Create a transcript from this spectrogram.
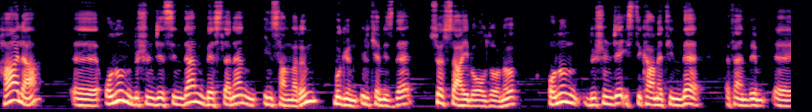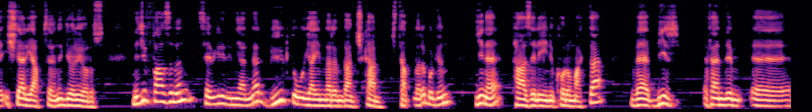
hala e, onun düşüncesinden beslenen insanların bugün ülkemizde söz sahibi olduğunu, onun düşünce istikametinde efendim e, işler yaptığını görüyoruz. Necip Fazıl'ın sevgili dinleyenler Büyük Doğu yayınlarından çıkan kitapları bugün yine tazeliğini korumakta ve bir efendim e,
